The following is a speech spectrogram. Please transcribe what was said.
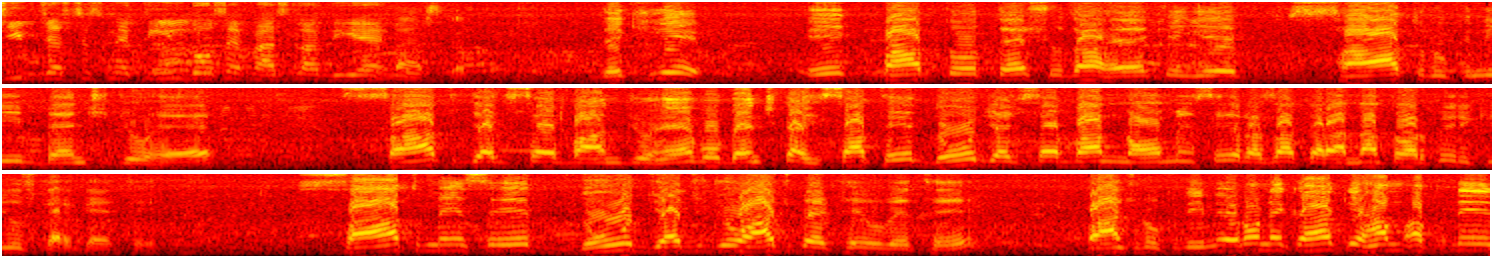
चीफ जस्टिस ने तीन दो से फैसला दिया है। देखिए, एक बात तो तयशुदा है कि ये सात रुकनी बेंच जो है, सात जज साहबान जो हैं, वो बेंच का हिस्सा थे। दो जज साहबान नौ में से रजा कराना तौर पे रिक्यूज़ कर गए थे। सात में से दो जज जो आज बैठे हुए थे, पाँच रुकनी में, उन्होंने कहा कि हम अपने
